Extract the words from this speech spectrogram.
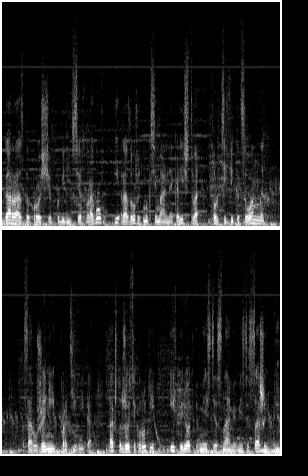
гораздо проще победить всех врагов и разрушить максимальное количество фортификационных сооружений противника. Так что джойстик в руки и вперед вместе с нами, вместе с Сашей и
